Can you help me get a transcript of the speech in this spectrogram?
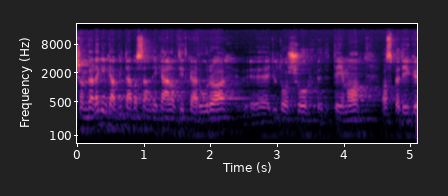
És amivel leginkább vitába szállnék államtitkár úrral, egy utolsó téma, az pedig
